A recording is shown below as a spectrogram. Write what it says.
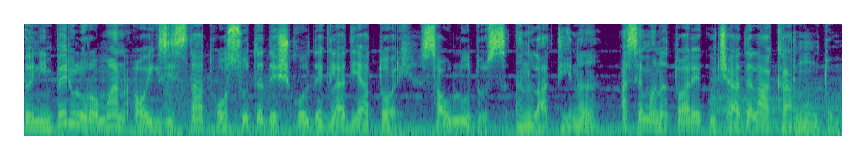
În Imperiul Roman au existat 100 de școli de gladiatori, sau ludus, în latină, asemănătoare cu cea de la Carnuntum.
